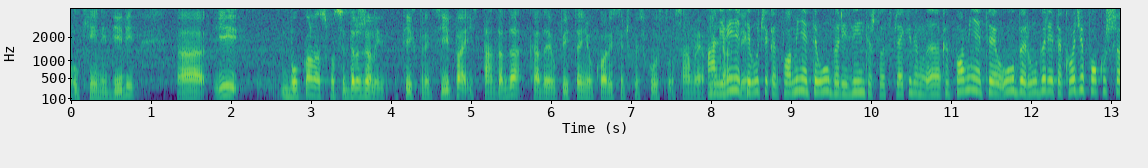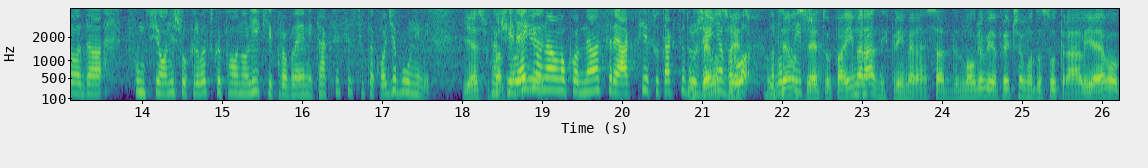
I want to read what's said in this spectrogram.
u Kini Didi. I bukvalno smo se držali tih principa i standarda kada je u pitanju korisničko iskustvo u samoj aplikaciji. Ali vidite, Vuče, kad pominjete Uber, izvinite što vas prekidam, e, kad pominjete Uber, Uber je također pokušao da funkcioniše u Hrvatskoj, pa onoliki problemi. Taksisi su također bunili. Jesu. Pa znači, regionalno kod nas reakcije su taksi udruženja vrlo slične. U celom svijetu. Pa ima raznih primjera. Sad mogli bi da pričamo do sutra, ali evo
